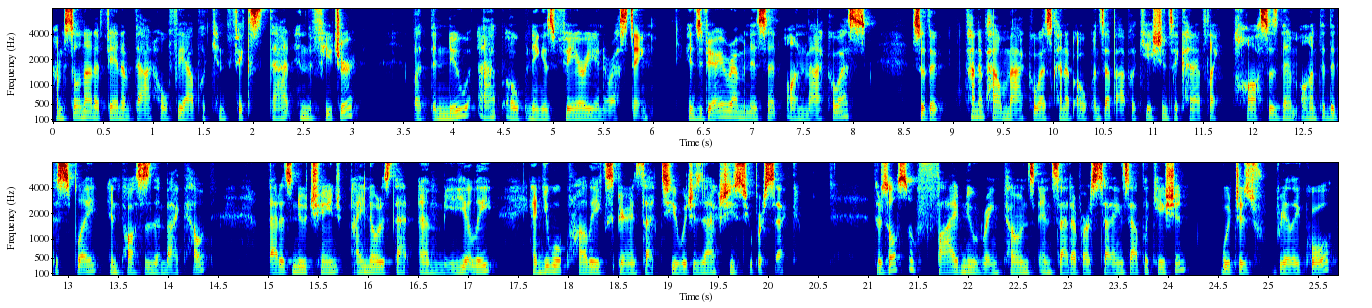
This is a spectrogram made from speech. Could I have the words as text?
I'm still not a fan of that. Hopefully Apple can fix that in the future. But the new app opening is very interesting. It's very reminiscent on macOS. So the kind of how macOS kind of opens up applications, it kind of like tosses them onto the display and tosses them back out. That is a new change. I noticed that immediately, and you will probably experience that too, which is actually super sick. There's also five new ringtones inside of our settings application, which is really cool.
